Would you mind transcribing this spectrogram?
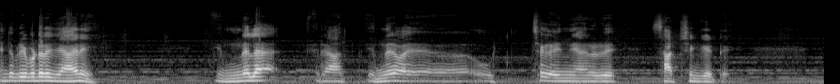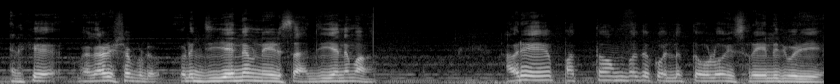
എന്റെ പ്രിയപ്പെട്ടവർ ഞാനേ ഇന്നലെ രാ ഇന്നലെ ഉച്ച കഴിഞ്ഞ് ഞാനൊരു സാക്ഷ്യം കേട്ട്. എനിക്ക് ഭയങ്കര ഇഷ്ടപ്പെട്ടു. ഒരു ജി എൻ എം നേഴ്സാണ് ജി എൻ എം ആണ്. അവർ പത്തൊമ്പത് കൊല്ലത്തോളം ഇസ്രയേലിൽ ജോലി ചെയ്യുക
